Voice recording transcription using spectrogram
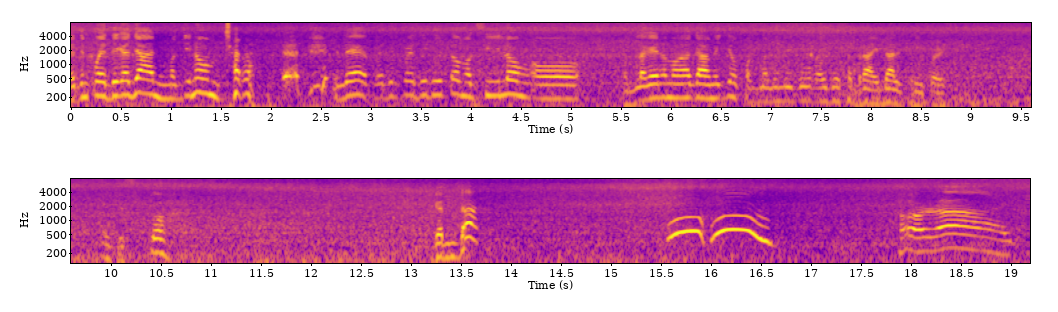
Pwede pwede ka dyan, mag-inom. Charot. Hindi, pwede pwede dito magsilong o maglagay ng mga gamit nyo pag maliligo kayo dyan sa bridal creepers. Ay, Diyos ko. Ganda. Alright!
